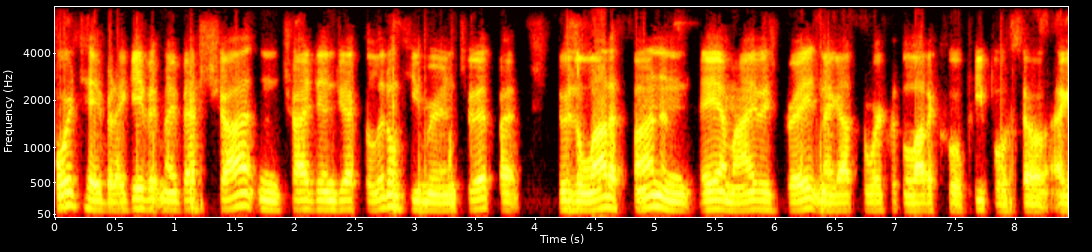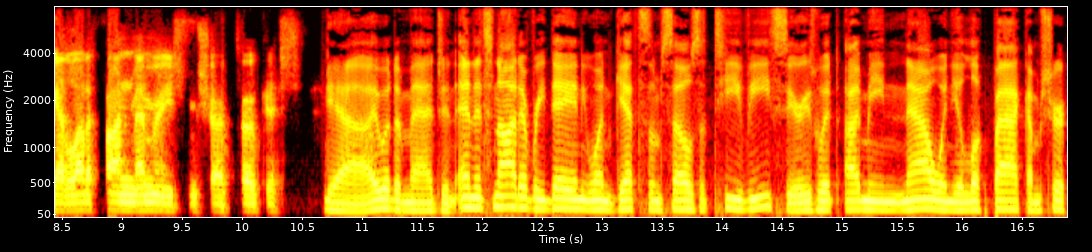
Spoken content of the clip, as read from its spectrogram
forte, but I gave it my best shot and tried to inject a little humor into it. But it was a lot of fun, and AMI was great, and I got to work with a lot of cool people. So I got a lot of fun memories from Sharp Focus. Yeah, I would imagine. And it's not every day anyone gets themselves a TV series, which I mean, now when you look back, I'm sure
